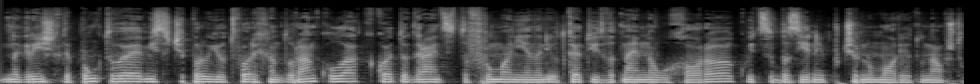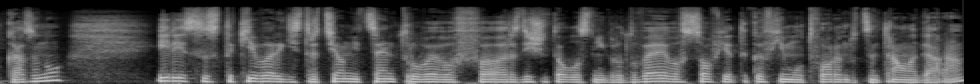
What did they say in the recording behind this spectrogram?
на граничните пунктове. Мисля, че първо ги отвориха до Ранколак, което е границата в Румъния, нали, откъдето идват най-много хора, които са базирани по Черноморието, наобщо казано. Или с такива регистрационни центрове в а, различните областни градове. В София такъв има отворен до Централна гара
